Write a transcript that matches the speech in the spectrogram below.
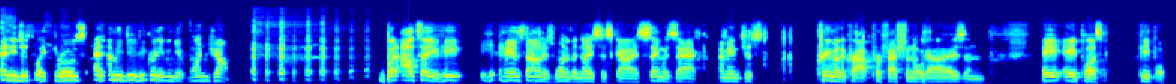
and he just like throws. And I mean, dude, he couldn't even get one jump. but I'll tell you, he, he hands down is one of the nicest guys. Same with Zakk. I mean, just cream of the crop professional guys and a a plus people.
